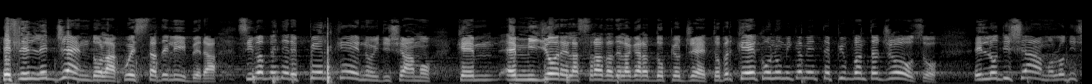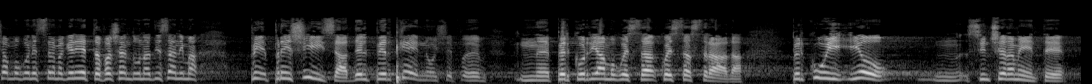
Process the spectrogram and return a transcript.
e se leggendola questa delibera si va a vedere perché noi diciamo che è migliore la strada della gara a doppio oggetto, perché è economicamente più vantaggioso e lo diciamo, lo diciamo con estrema chiarezza facendo una disanima pe- precisa del perché noi eh, percorriamo questa, questa strada. Per cui io sinceramente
